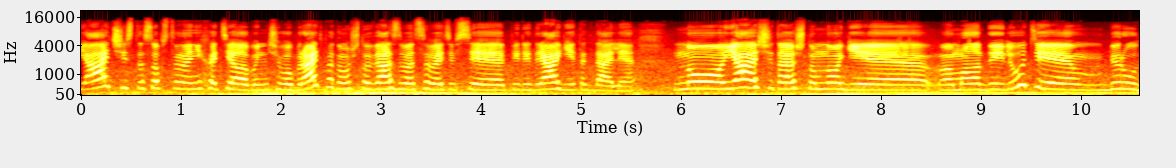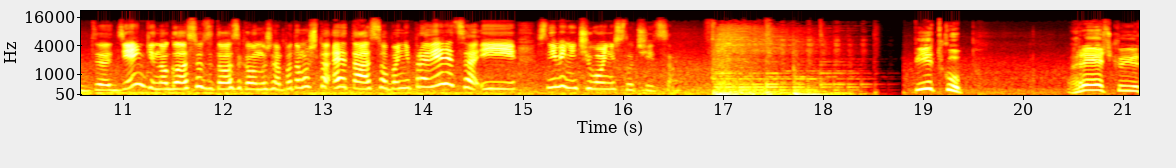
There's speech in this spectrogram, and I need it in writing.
Я чисто, собственно, не хотела бы ничего брать, потому что ввязываться в эти все передряги и так далее. Но я считаю, что многие э, молодые люди берут деньги, но голосуют за того, за кого нужно, потому что это особо не проверится и с ними ничего не случится. підкуп гречкою,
